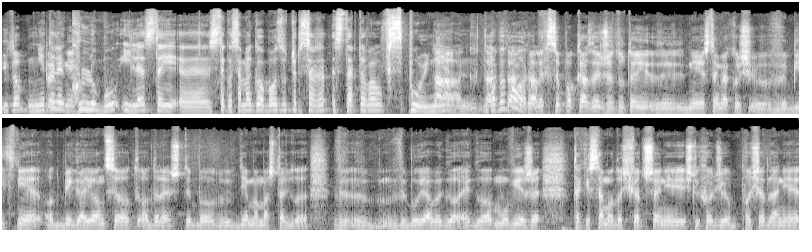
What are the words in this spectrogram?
i to Nie pewnie... tyle klubu, ile z, tej, z tego samego obozu, który sta- startował wspólnie Tak, do tak, wyborów. tak, ale chcę pokazać, że tutaj nie jestem jakoś wybitnie odbiegający od, od reszty, bo nie mam aż tak wy, wybujałego ego. Mówię, że takie samo doświadczenie, jeśli chodzi o posiadanie,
